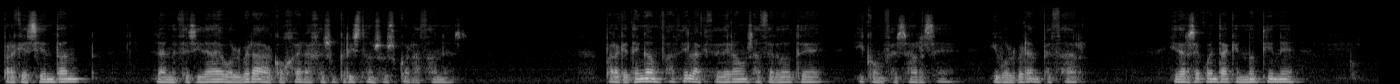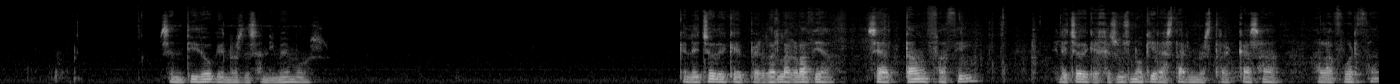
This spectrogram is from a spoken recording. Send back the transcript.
para que sientan la necesidad de volver a acoger a Jesucristo en sus corazones, para que tengan fácil acceder a un sacerdote y confesarse y volver a empezar y darse cuenta que no tiene sentido que nos desanimemos, que el hecho de que perder la gracia sea tan fácil el hecho de que Jesús no quiera estar en nuestra casa a la fuerza,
